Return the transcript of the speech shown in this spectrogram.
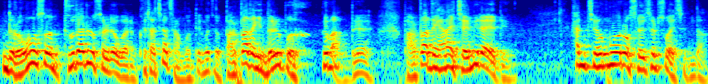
근데 로봇은 두 다리로 서려고 하는 그 자체가 잘못된 거죠. 발바닥이 넓어. 그러면 안 돼. 발바닥이 하나의 점이라 해야 돼요. 한 점으로 서 있을 수가 있습니다.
